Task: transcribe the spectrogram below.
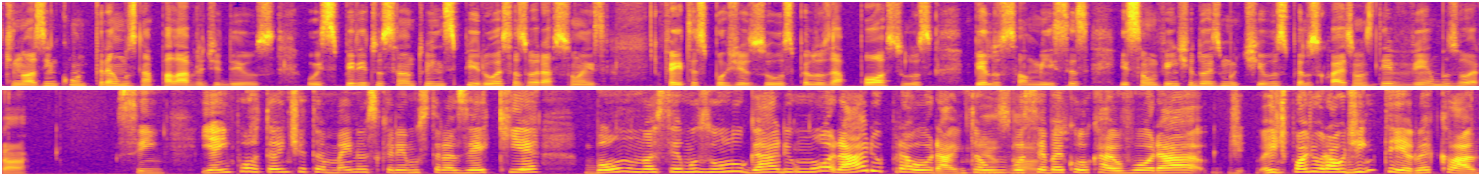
que nós encontramos na palavra de Deus. O Espírito Santo inspirou essas orações feitas por Jesus, pelos apóstolos, pelos salmistas e são 22 motivos pelos quais nós devemos orar. Sim, e é importante também nós queremos trazer que é bom nós termos um lugar e um horário para orar. Então Exato. você vai colocar, eu vou orar, a gente pode orar o dia inteiro, é claro,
